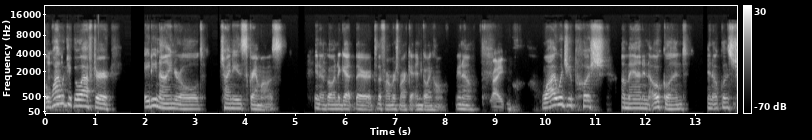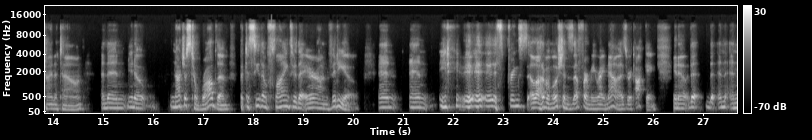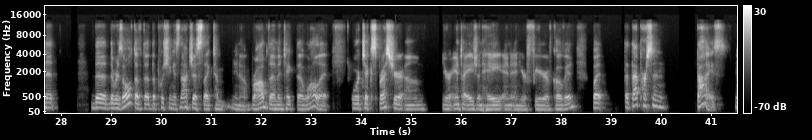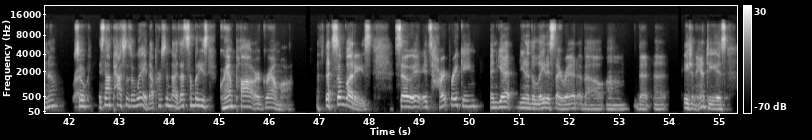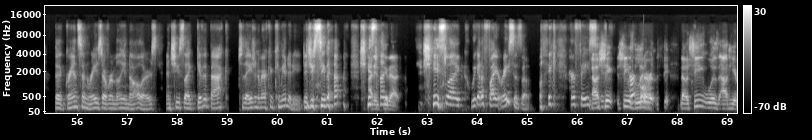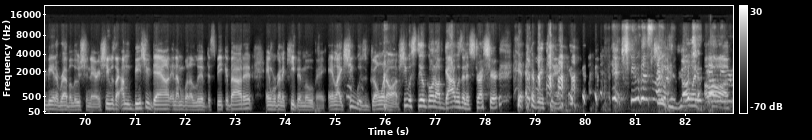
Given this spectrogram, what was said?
But why mm-hmm. would you go after 89 year old Chinese grandmas, you know, going to get there to the farmer's market and going home, you know? Right. Why would you push a man in Oakland, in Oakland's Chinatown, and then, you know, not just to rob them, but to see them flying through the air on video? And and it, it, it, brings a lot of emotions up for me right now as we're talking you know that and and that the the result of the the pushing is not just like to you know rob them and take the wallet or to express your um your anti-asian hate and and your fear of covid but that that person dies you know? Right. so it's not passes away. That person dies. That's somebody's grandpa or grandma. That's somebody's. So it, it's heartbreaking and yet you know the latest i read about um that uh, asian auntie is the grandson raised over a million dollars and she's like give it back to the asian american community. Did you see that? She's i didn't like, see that. she's like we got to fight racism. Like her face no she she's literally she, no she was out here being a revolutionary. She was like i'm gonna beat you down and i'm gonna live to speak about it and we're gonna keep it moving. And like she was going off. She was still going off. God was in a stretcher and everything she was like she was going off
